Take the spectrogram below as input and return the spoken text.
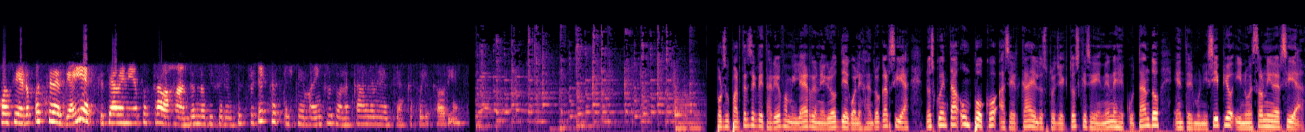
Considero pues que desde ahí es que se ha venido pues trabajando en los diferentes proyectos el tema de inclusión acá en la Universidad Católica de Oriente. Por su parte, el secretario de Familia de Río Negro, Diego Alejandro García, nos cuenta un poco acerca de los proyectos que se vienen ejecutando entre el municipio y nuestra universidad.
